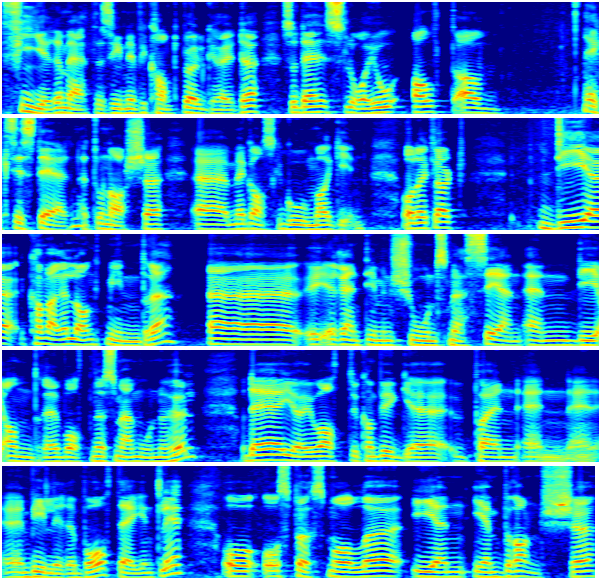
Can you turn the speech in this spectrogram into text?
fire meter etter signifikant bølgehøyde. Så det slår jo alt av eksisterende tonnasje eh, med ganske god margin. Og det er klart, de kan være langt mindre eh, rent dimensjonsmessig enn en de andre båtene som er monohull. Og det gjør jo at du kan bygge på en, en, en billigere båt, egentlig. Og, og spørsmålet i en, i en bransje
